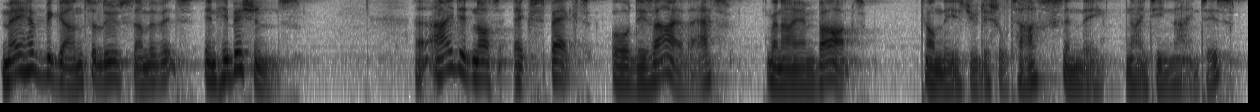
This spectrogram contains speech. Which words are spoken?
may have begun to lose some of its inhibitions. Uh, I did not expect or desire that when I embarked on these judicial tasks in the 1990s.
